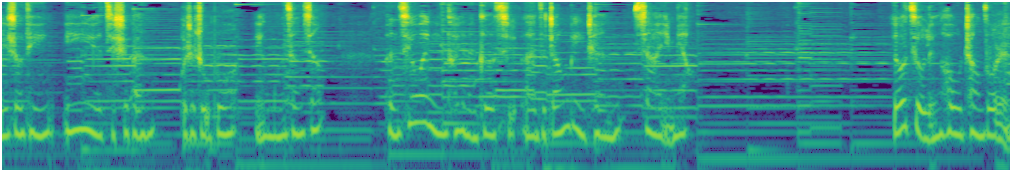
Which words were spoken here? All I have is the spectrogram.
迎收听音乐记事本，我是主播柠檬香香。本期为您推荐的歌曲来自张碧晨，《下一秒》。由九零后唱作人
